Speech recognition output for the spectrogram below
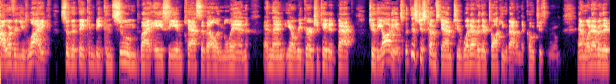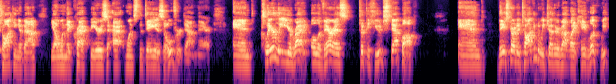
however you like so that they can be consumed by Acee and Cassavell and Lin and then you know regurgitated back to the audience. But this just comes down to whatever they're talking about in the coaches' room and whatever they're talking about, you know, when they crack beers at once the day is over down there. And clearly, you're right. Olivares took a huge step up, and they started talking to each other about like, hey, look, we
